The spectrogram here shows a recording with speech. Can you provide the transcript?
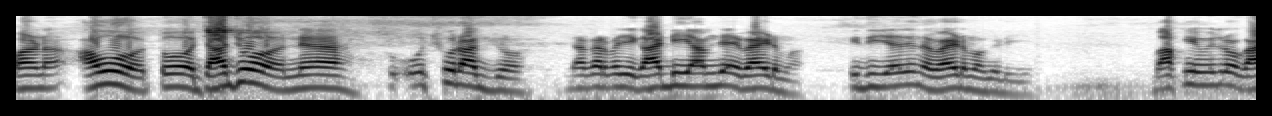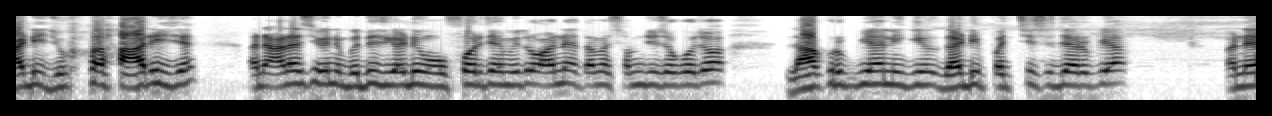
પણ આવો તો જાજો ને ઓછું રાખજો. નકર પછી ગાડી આમ જાય વાઇડમાં સીધી જતી ને વાઇડમાં ગડી જાય. બાકી મિત્રો ગાડી જો સારી છે અને આના સિવાયની બધી જ ગાડીમાં ઓફર છે મિત્રો. અને તમે સમજી શકો છો, લાખ રૂપિયાની ગાડી પચીસ હજાર રૂપિયા અને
